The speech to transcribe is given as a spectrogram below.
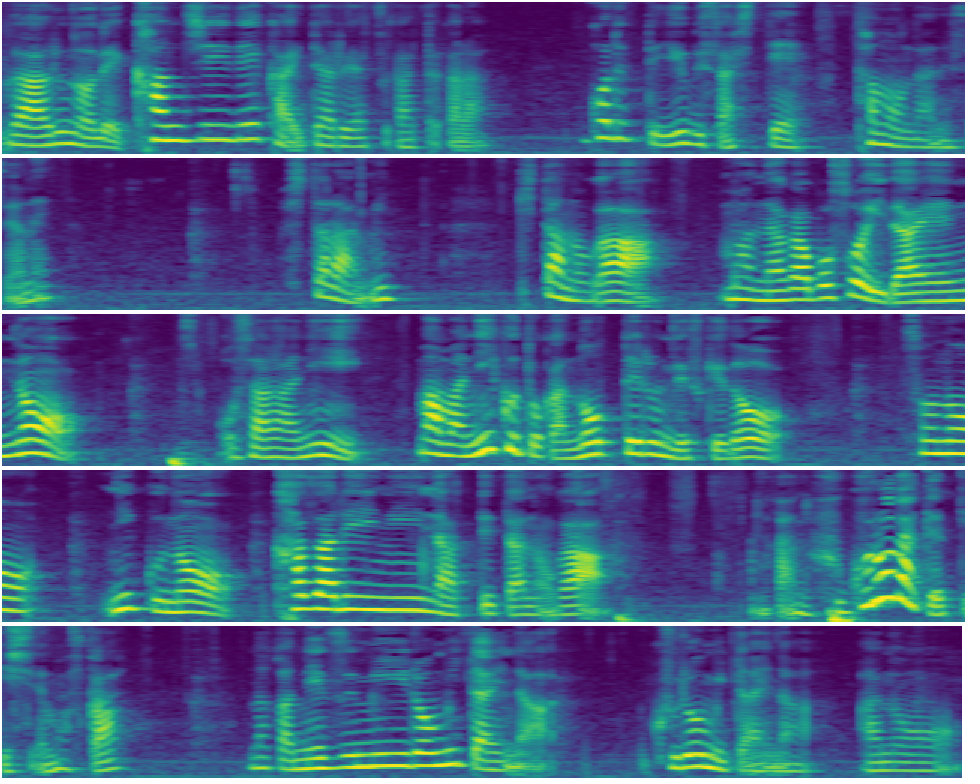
ーがあるので漢字で書いてあるやつがあったからこれって指さして頼んだんですよね。そしたら来たのが、まあ、長細い楕円のお皿にまあまあ肉とか乗ってるんですけどその肉の飾りになってたのがあの袋だけって知ってますか？なんかネズミ色みたいな黒みたいなあの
